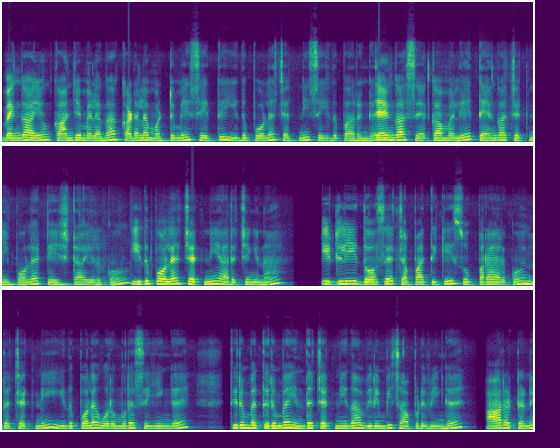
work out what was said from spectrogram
வெங்காயம் காஞ்ச மிளகாய் கடலை மட்டுமே சேர்த்து இது போல் சட்னி செய்து பாருங்க. தேங்காய் சேர்க்காமலே தேங்காய் சட்னி போல் டேஸ்ட்டாக இருக்கும். இது போல் சட்னி அரைச்சிங்கன்னா இட்லி தோசை சப்பாத்திக்கு சூப்பராக இருக்கும். இந்த சட்னி இது போல் ஒரு முறை செய்யுங்க. திரும்ப திரும்ப இந்த சட்னி தான் விரும்பி சாப்பிடுவீங்க. ஆரட்டன்னு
